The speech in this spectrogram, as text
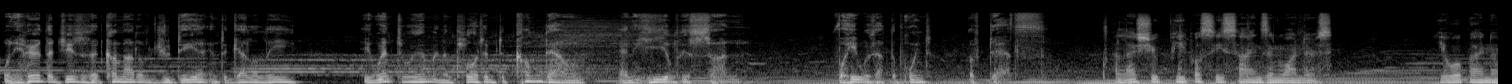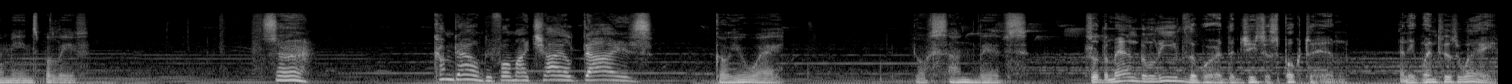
When he heard that Jesus had come out of Judea into Galilee, he went to him and implored him to come down and heal his son, for he was at the point of death. Unless you people see signs and wonders, you will by no means believe. Sir, come down before my child dies. Go your way. Your son lives. So the man believed the word that Jesus spoke to him, and he went his way.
